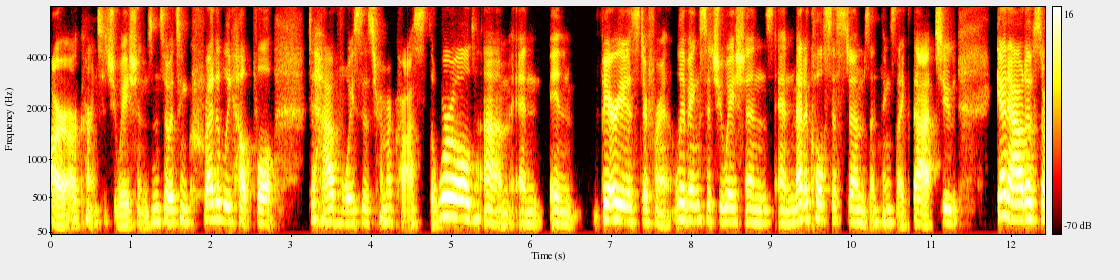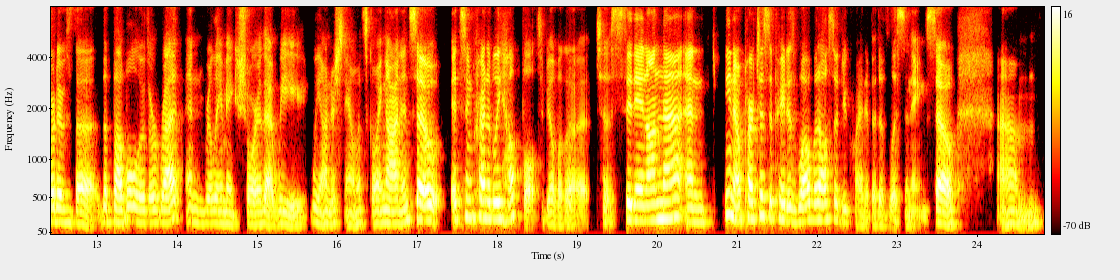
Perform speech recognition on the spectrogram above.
our, our current situations. And so it's incredibly helpful to have voices from across the world um, and in various different living situations and medical systems and things like that to get out of sort of the the bubble or the rut and really make sure that we we understand what's going on. And so it's incredibly helpful to be able to to sit in on that and you know participate as well but also do quite a bit of listening. So um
